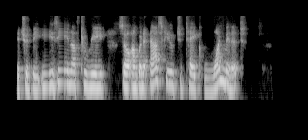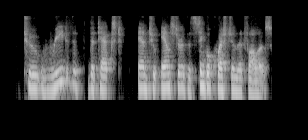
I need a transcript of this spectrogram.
It should be easy enough to read. So I'm going to ask you to take one minute to read the, the text and to answer the single question that follows.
